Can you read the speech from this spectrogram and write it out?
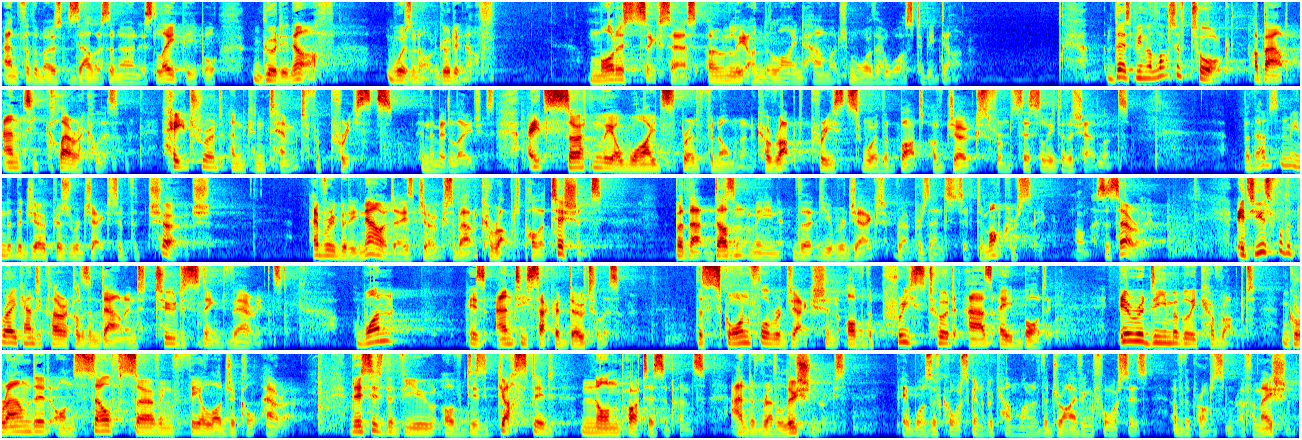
and for the most zealous and earnest lay people, good enough was not good enough. Modest success only underlined how much more there was to be done. There's been a lot of talk about anti clericalism, hatred and contempt for priests in the Middle Ages. It's certainly a widespread phenomenon. Corrupt priests were the butt of jokes from Sicily to the Shetlands. But that doesn't mean that the jokers rejected the church. Everybody nowadays jokes about corrupt politicians, but that doesn't mean that you reject representative democracy, not necessarily. It's useful to break anti clericalism down into two distinct variants. One is anti sacerdotalism, the scornful rejection of the priesthood as a body, irredeemably corrupt, grounded on self serving theological error. This is the view of disgusted non participants and of revolutionaries. It was, of course, going to become one of the driving forces of the Protestant Reformation.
